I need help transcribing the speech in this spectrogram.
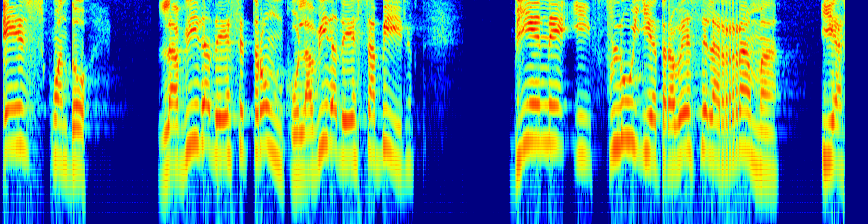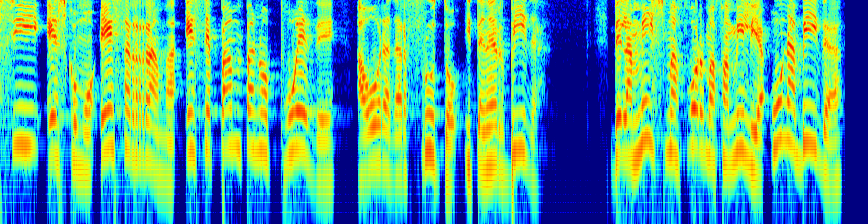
es cuando la vida de ese tronco, la vida de esa vid, viene y fluye a través de la rama y así es como esa rama, ese pámpano puede ahora dar fruto y tener vida. De la misma forma, familia, una vida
